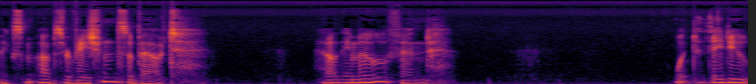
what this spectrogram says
make some observations about how they move and what did they do.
